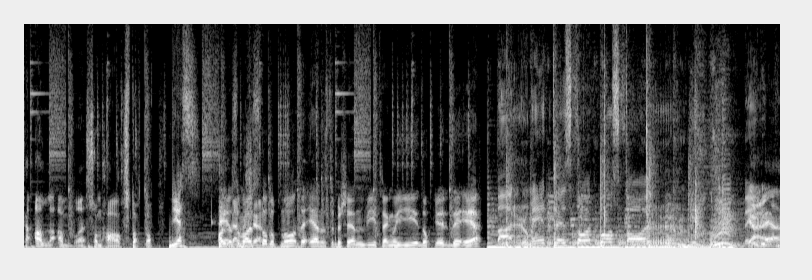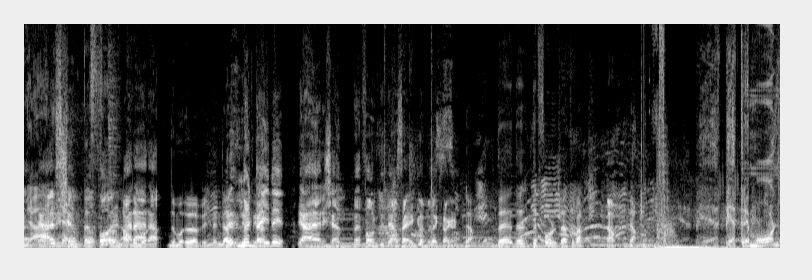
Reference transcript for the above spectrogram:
til alle andre som har stått opp. Yes! Alle som har stått opp nå, det eneste beskjeden vi trenger å gi dere, det er Barometeret står på storm. Baby, jeg er i kjempeform. ja, du, må, du må øve inn den der. Men baby, jeg er i kjempeform. Det jeg glemmer det hver gang. Ja. Det, det, det får du til etter hvert. Ja. Ja. P3 Morgen.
